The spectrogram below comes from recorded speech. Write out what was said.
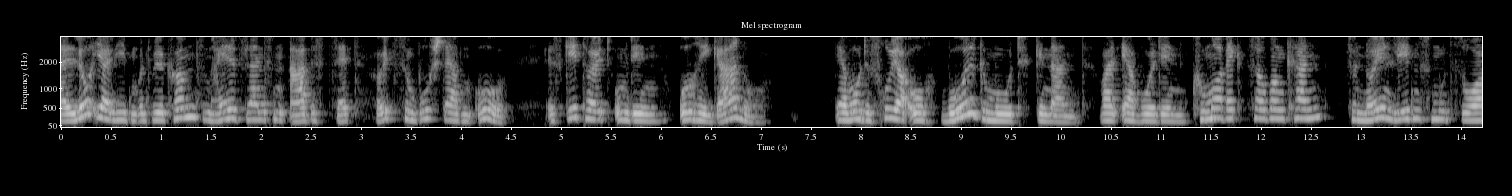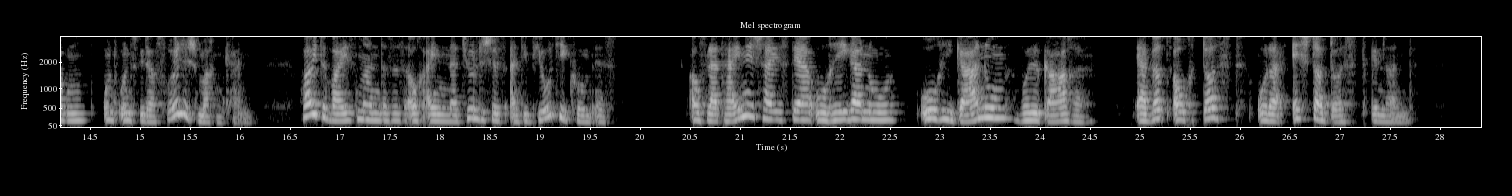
Hallo ihr Lieben und willkommen zum Heilpflanzen A bis Z. Heute zum Buchstaben O. Es geht heute um den Oregano. Der wurde früher auch Wohlgemut genannt, weil er wohl den Kummer wegzaubern kann, für neuen Lebensmut sorgen und uns wieder fröhlich machen kann. Heute weiß man, dass es auch ein natürliches Antibiotikum ist. Auf Lateinisch heißt der Oregano Origanum vulgare. Er wird auch Dost oder echter Dost genannt.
